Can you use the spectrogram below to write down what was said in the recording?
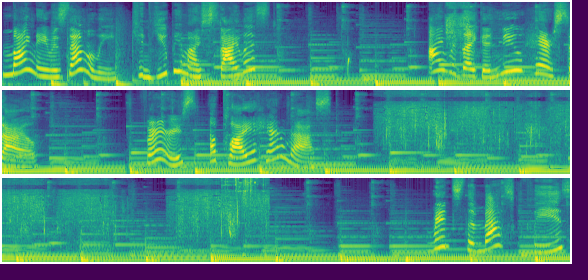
my name is Emily. Can you be my stylist? I would like a new hairstyle. First, apply a hair mask. Rinse the mask, please.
